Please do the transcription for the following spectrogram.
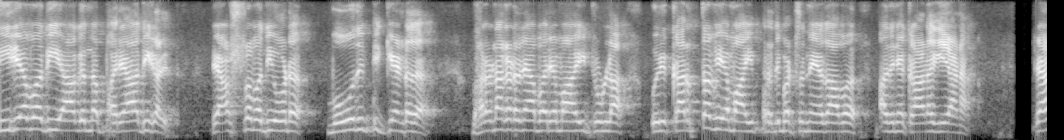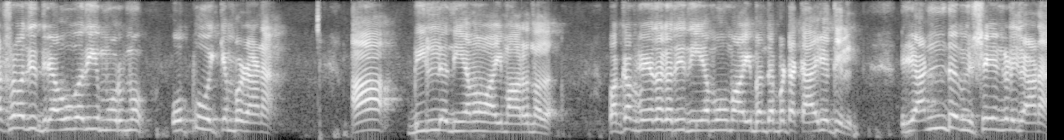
നിരവധിയാകുന്ന പരാതികൾ രാഷ്ട്രപതിയോട് ബോധിപ്പിക്കേണ്ടത് ഭരണഘടനാപരമായിട്ടുള്ള ഒരു കർത്തവ്യമായി പ്രതിപക്ഷ നേതാവ് അതിനെ കാണുകയാണ്. രാഷ്ട്രപതി ദ്രൗപദി മുർമു ഒപ്പുവെക്കുമ്പോഴാണ് ആ ബില്ല് നിയമമായി മാറുന്നത്. വഖഫ് ഭേദഗതി നിയമവുമായി ബന്ധപ്പെട്ട കാര്യത്തിൽ രണ്ട് വിഷയങ്ങളിലാണ്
